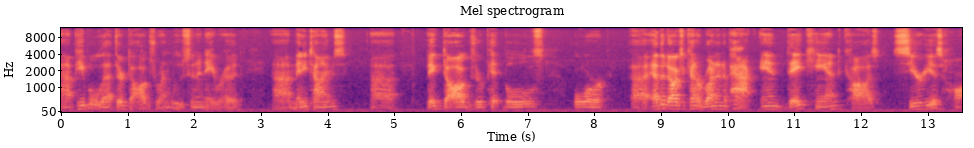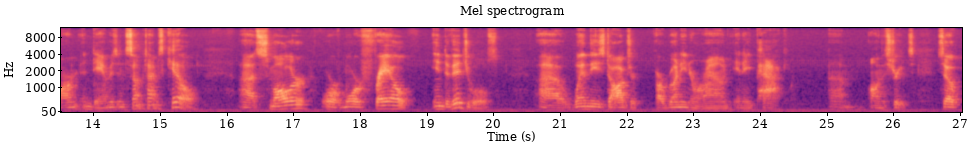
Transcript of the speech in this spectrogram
uh, people let their dogs run loose in a neighborhood. Uh, many times, uh, big dogs or pit bulls or uh, other dogs that kind of run in a pack, and they can cause serious harm and damage, and sometimes kill uh, smaller or more frail individuals uh, when these dogs are, are running around in a pack um, on the streets. So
